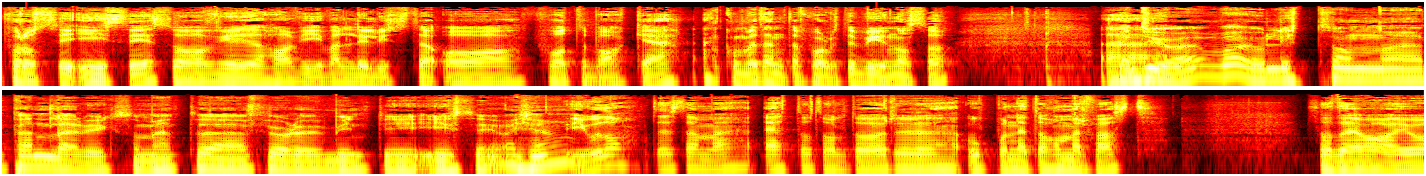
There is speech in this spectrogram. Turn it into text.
for oss i Easy så vi, har vi veldig lyst til å få tilbake kompetente folk til byen også. Men du var jo litt sånn eh, pendlervirksomhet eh, før du begynte i Easy? ikke? Jo da, det stemmer. Ett og et halvt år eh, opp og ned til Hammerfest. Så det var jo,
